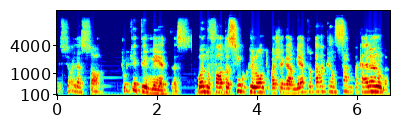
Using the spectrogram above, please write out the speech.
Eu disse, olha só, por que ter metas? Quando falta 5 quilômetros para chegar à meta, eu estava cansado pra caramba.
